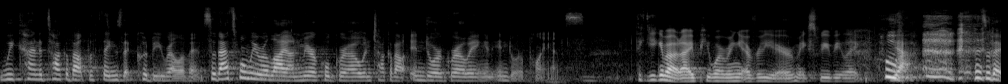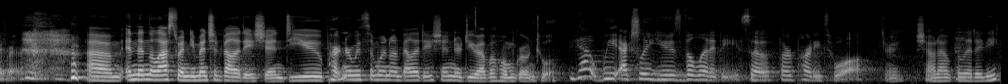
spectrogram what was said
we kind of talk about the things that could be relevant. So that's when we rely on Miracle-Gro and talk about indoor growing and indoor plants. Thinking about IP warming every year makes me be like, Whew. yeah, it's a nightmare. um, and then the last one, you mentioned validation. Do you partner with someone on validation, or do you have a homegrown tool? Yeah, we actually use Validity, so third-party tool. All right, shout out Validity.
